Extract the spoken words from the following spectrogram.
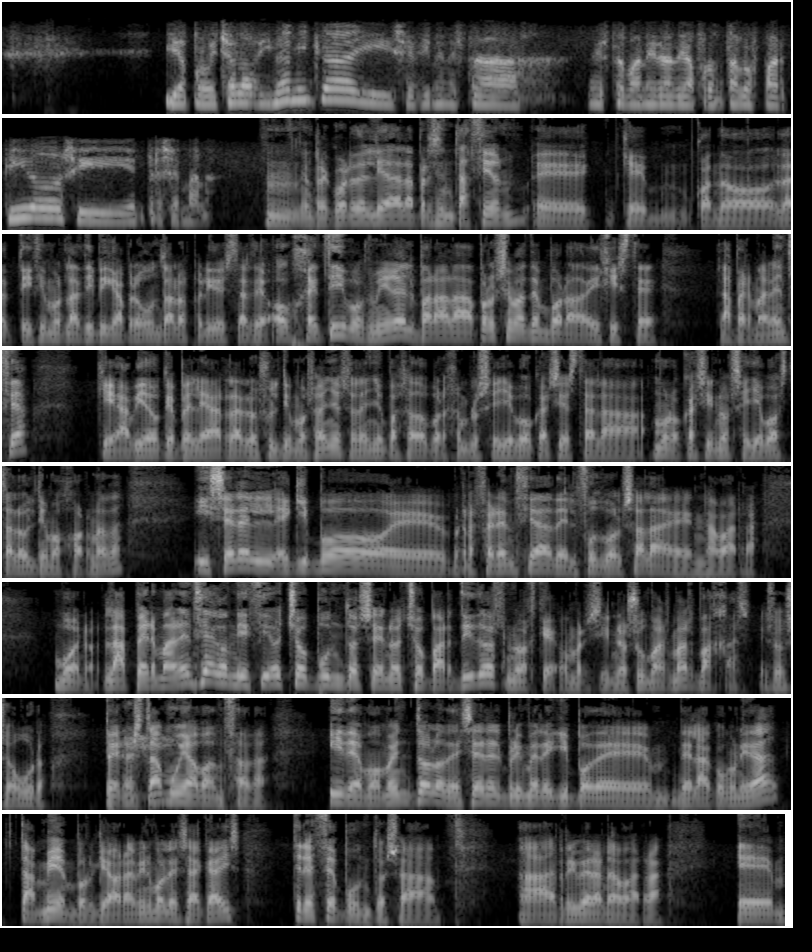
y aprovechar la dinámica y seguir en esta, en esta manera de afrontar los partidos y entre semana. Hmm, Recuerdo el día de la presentación eh, que cuando te hicimos la típica pregunta a los periodistas de objetivos, Miguel, para la próxima temporada, dijiste la permanencia, que ha habido que pelearla en los últimos años. El año pasado, por ejemplo, se llevó casi hasta la, bueno, casi no, se llevó hasta la última jornada y ser el equipo eh, referencia del fútbol sala en Navarra. Bueno, la permanencia con 18 puntos en 8 partidos, no es que, hombre, si no sumas más, bajas, eso seguro, pero está muy avanzada. Y de momento lo de ser el primer equipo de, la comunidad, también, porque ahora mismo le sacáis 13 puntos a, a Rivera Navarra. Eh,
